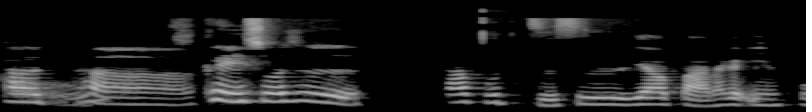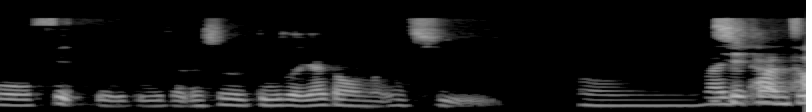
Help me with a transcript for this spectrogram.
他他可以说是他不只是要把那个 info feed 给读者，是读者要跟我们一起嗯 一起探讨，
